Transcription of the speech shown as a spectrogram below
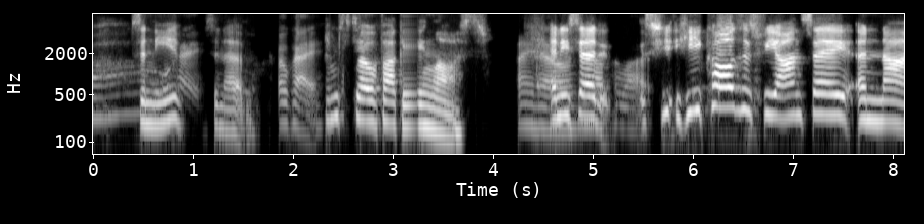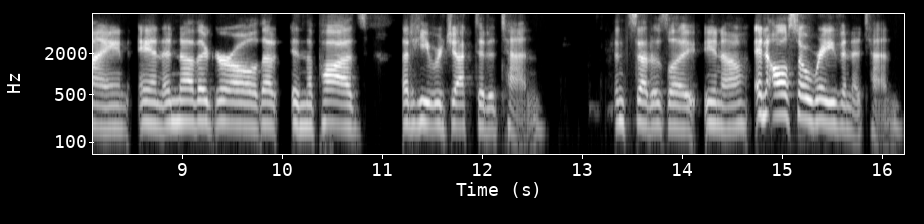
Oh, Zanib. Okay. Zanab. Okay. I'm so fucking lost. I know. And he said he, he called his fiance a nine and another girl that in the pods that he rejected a 10. instead was like, you know, and also Raven a 10.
